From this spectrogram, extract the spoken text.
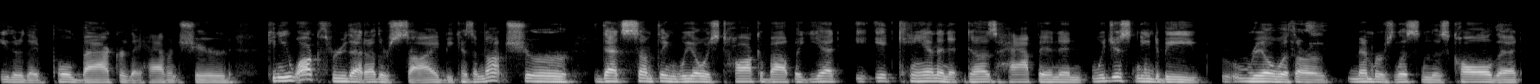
either they've pulled back or they haven't shared can you walk through that other side? Because I'm not sure that's something we always talk about, but yet it can and it does happen. And we just need to be real with our members listening to this call that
